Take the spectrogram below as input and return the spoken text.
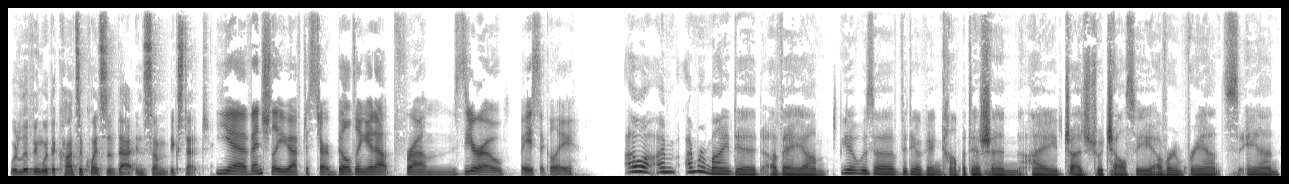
we're living with the consequences of that in some extent. Yeah, eventually you have to start building it up from zero, basically. Oh, I'm I'm reminded of a um, you know, it was a video game competition I judged with Chelsea over in France, and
